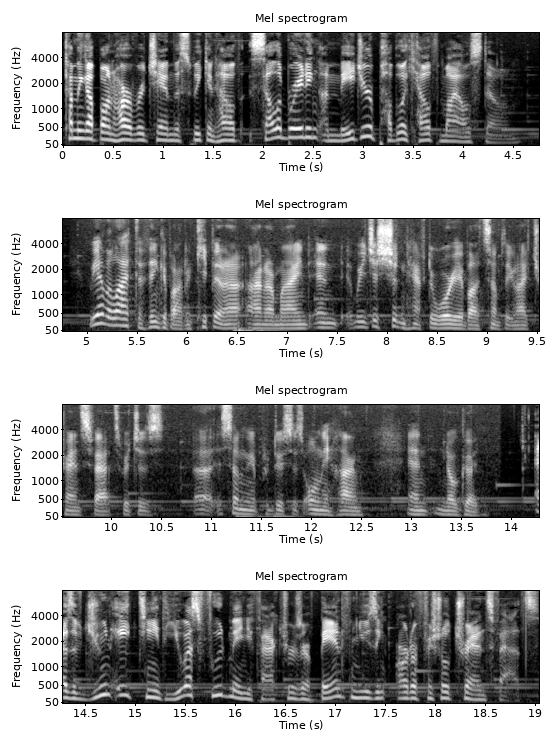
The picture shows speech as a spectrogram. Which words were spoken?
Coming up on Harvard Chan This Week in Health, celebrating a major public health milestone. We have a lot to think about and keep it on our mind, and we just shouldn't have to worry about something like trans fats, which is uh, something that produces only harm and no good. As of June 18th, U.S. food manufacturers are banned from using artificial trans fats.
